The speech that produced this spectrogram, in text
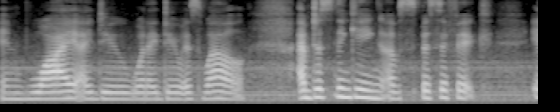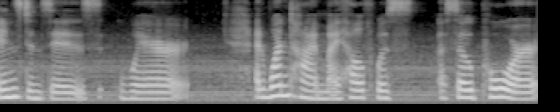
in why I do what I do as well. I'm just thinking of specific instances where at one time my health was uh, so poor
